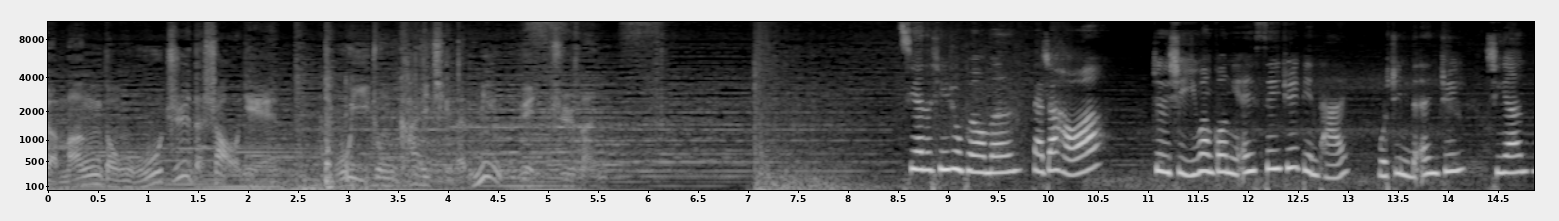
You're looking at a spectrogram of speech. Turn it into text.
个懵懂无知的少年，无意中开启了命运之门。亲爱的听众朋友们，大家好啊！这里是一万光年 A C G 电台，我是你的 N G 青安。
